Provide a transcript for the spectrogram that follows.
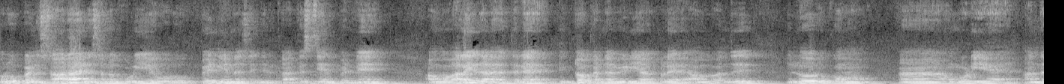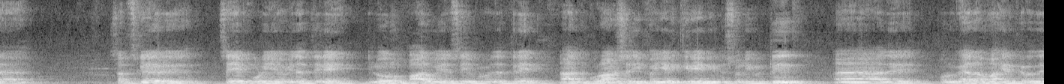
ஒரு பெண் சாரா என்று சொல்லக்கூடிய ஒரு பெண் என்ன செஞ்சுருக்கா? கிறிஸ்டியன் பெண்ணு. அவங்க வலைதளத்தில் டிக்டாக் கண்ட வீடியோக்களை அவங்க வந்து எல்லோருக்கும் அவங்களுடைய அந்த சப்ஸ்கிரைபர் செய்யக்கூடிய விதத்திலே எல்லோரும் பார்வையில் செய்யக்கூடிய விதத்திலே நான் குரான் ஷரீஃபை ஏற்கிறேன் என்று சொல்லிவிட்டு அது ஒரு வேதமாக இருக்கிறது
